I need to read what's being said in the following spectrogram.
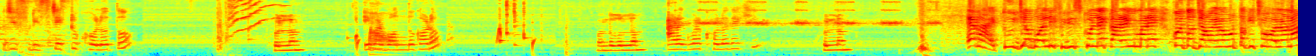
বলছি ফ্রিজটা একটু খোলো তো। খুললাম। এবার বন্ধ করো। বন্ধ করলাম। আরেকবার খোলো দেখি। খুললাম। ভাই তুই যে বললি ফ্রিজ করলে কারেন্ট মারে কই তো জামাই বাবুর তো কিছু হলো না?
